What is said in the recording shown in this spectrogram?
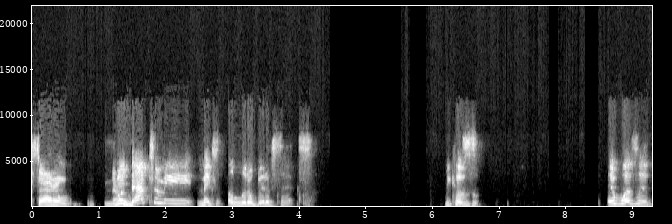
So I don't know. But that to me makes a little bit of sense. Because it wasn't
